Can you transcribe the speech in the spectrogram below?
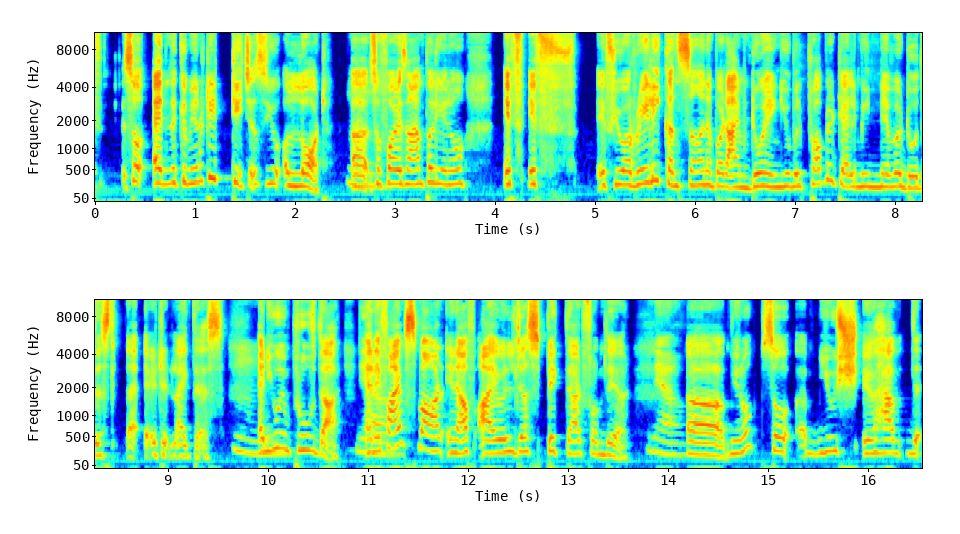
if so and the community teaches you a lot uh, Hmm. so for example you know if if if you are really concerned about what i'm doing you will probably tell me never do this uh, it, like this. And you improve that. And if. I'm smart enough i will just pick that from there. Yeah, uh, you know so um, you, sh- you have the,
